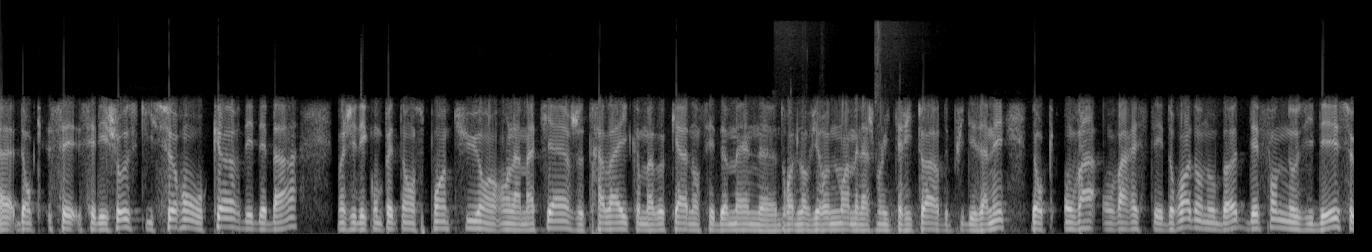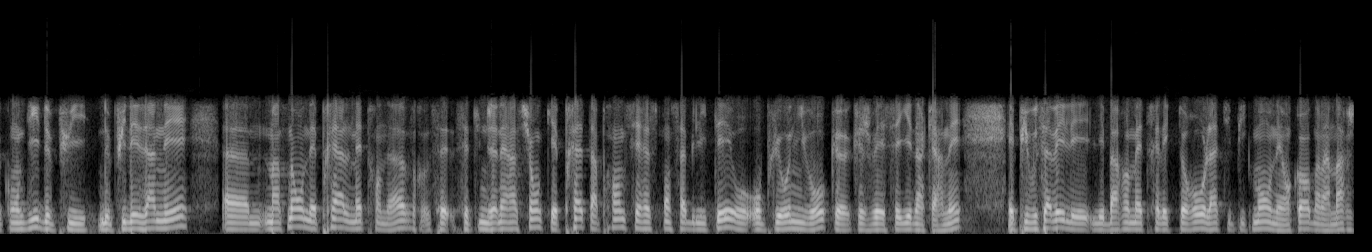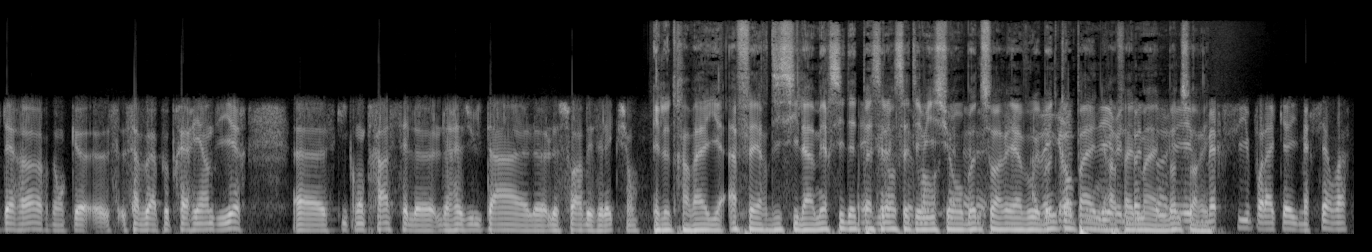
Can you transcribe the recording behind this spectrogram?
Euh, donc c'est des choses qui seront au cœur des débats. Moi, j'ai des compétences pointues en, la matière. Je travaille comme avocat dans ces domaines euh, droit de l'environnement, aménagement du territoire depuis des années. Donc, on va, on va rester droit dans nos bottes, défendre nos idées, ce qu'on dit depuis, depuis des années. Euh, maintenant, on est prêt à le mettre en œuvre. C'est une génération qui est prête à prendre ses responsabilités au, plus haut niveau que, que, je vais essayer d'incarner. Et puis, vous savez, les, baromètres électoraux, là, typiquement, on est encore dans la marge d'erreur. Donc, ça veut à peu près rien dire. Euh, ce qui contraste, c'est le, le, résultat le, le soir des élections. Et le travail à faire d'ici là. Merci d'être passé dans cette émission. Bonne soirée à vous et bonne campagne, Raphaël Mann. Bonne soirée. Merci pour l'accueil. Merci, au revoir.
